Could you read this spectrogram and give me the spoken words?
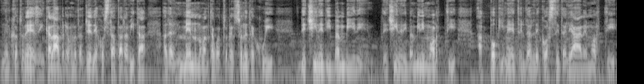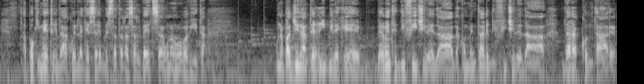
nel Crotonese, in Calabria, una tragedia costata la vita ad almeno 94 persone, tra cui decine di bambini, decine di bambini morti a pochi metri dalle coste italiane, morti a pochi metri da quella che sarebbe stata la salvezza, una nuova vita. Una pagina terribile che veramente difficile da, da commentare, difficile da, da raccontare.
